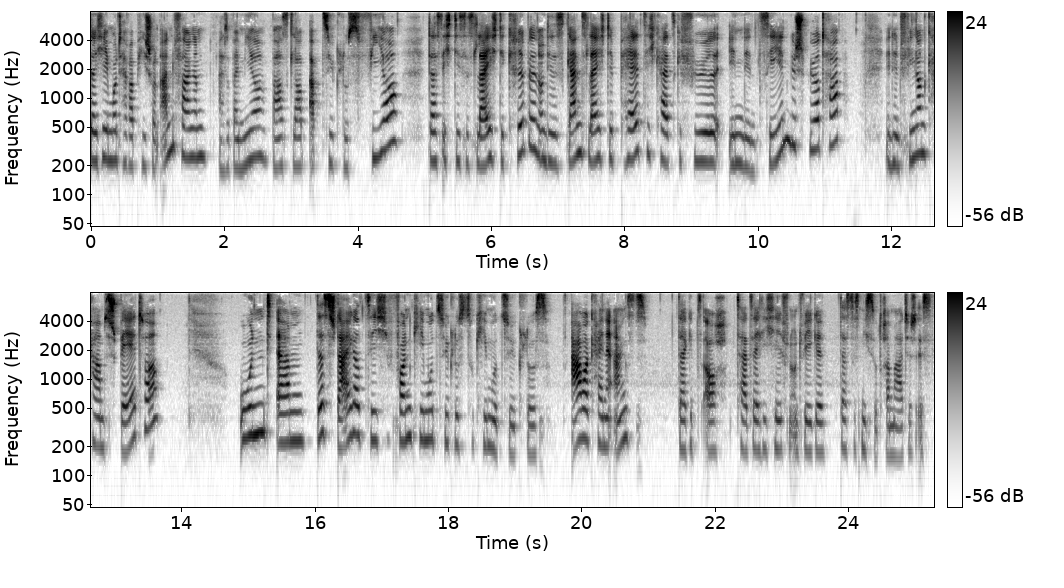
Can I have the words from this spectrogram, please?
der Chemotherapie schon anfangen. Also bei mir war es, glaube ich, ab Zyklus 4, dass ich dieses leichte Kribbeln und dieses ganz leichte Pelzigkeitsgefühl in den Zehen gespürt habe. In den Fingern kam es später. Und ähm, das steigert sich von Chemozyklus zu Chemozyklus. Aber keine Angst, da gibt es auch tatsächlich Hilfen und Wege, dass das nicht so dramatisch ist.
